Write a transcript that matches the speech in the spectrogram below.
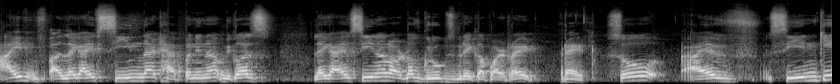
i've uh, like i've seen that happen in a because like i've seen a lot of groups break apart right Right. so i've seen ki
